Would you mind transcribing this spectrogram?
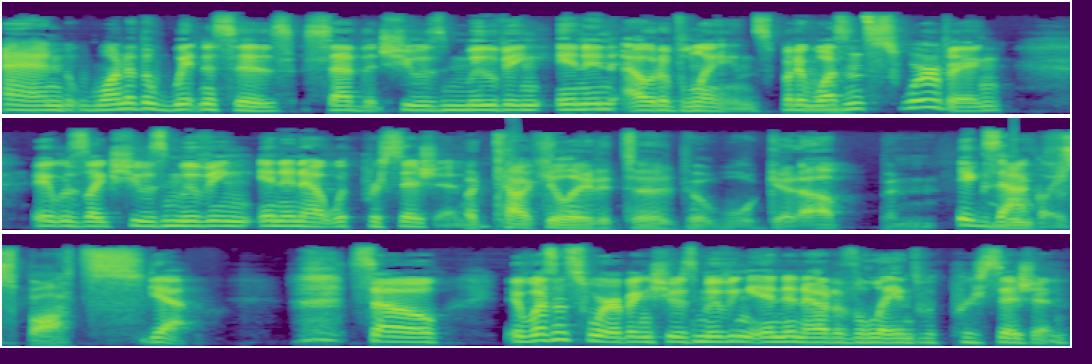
And one of the witnesses said that she was moving in and out of lanes, but it Hmm. wasn't swerving. It was like she was moving in and out with precision. Like calculated to, to get up and Exactly. spots. Yeah. So it wasn't swerving. She was moving in and out of the lanes with precision.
